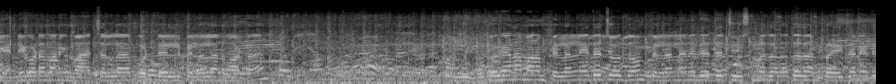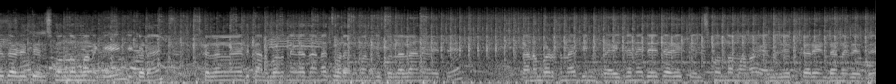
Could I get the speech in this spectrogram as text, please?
ఇవన్నీ కూడా మనకి మాచల్ల పొట్టెళ్ళి పిల్లలు అనమాట ఓకేనా మనం పిల్లల్ని అయితే చూద్దాం. పిల్లల్ని అనేది అయితే చూసుకున్న తర్వాత దాని ప్రైజ్ అనేది అయితే అడిగి తెలుసుకుందాం మనకి. ఇక్కడ పిల్లలు అనేది కనబడుతున్నాయి కదన్నా చూడండి మనకి పిల్లలు అనేవి అయితే కనబడుతున్నాయి. దీని ప్రైజ్ అనేది అయితే అడిగి తెలుసుకుందాం మనం. ఎంత చెప్తారు ఏంటనేది అయితే.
